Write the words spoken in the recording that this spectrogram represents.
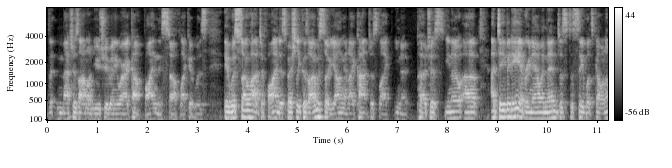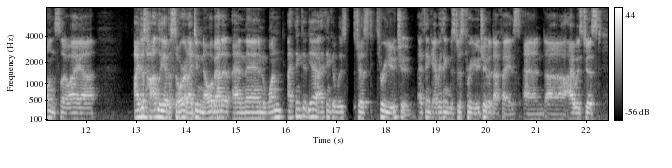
the matches aren't on YouTube anywhere. I can't find this stuff. Like it was, it was so hard to find, especially because I was so young and I can't just like you know purchase you know uh, a DVD every now and then just to see what's going on. So I. Uh, I just hardly ever saw it. I didn't know about it, and then one, I think, yeah, I think it was just through YouTube. I think everything was just through YouTube at that phase, and uh, I was just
